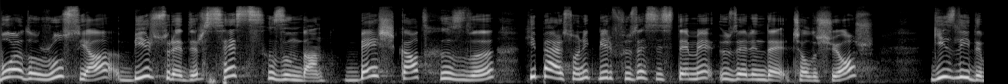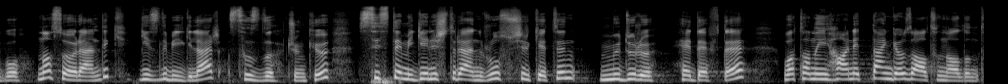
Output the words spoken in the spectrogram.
Bu arada Rusya bir süredir ses hızından 5 kat hızlı hipersonik bir füze sistemi üzerinde çalışıyor. Gizliydi bu. Nasıl öğrendik? Gizli bilgiler sızdı çünkü. Sistemi geliştiren Rus şirketin müdürü hedefte. Vatanı ihanetten gözaltına alındı.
